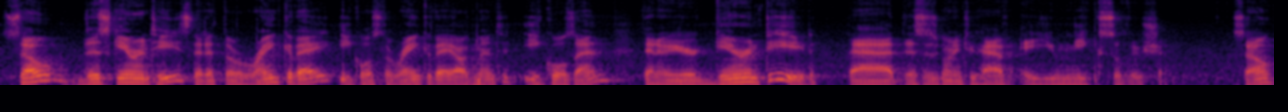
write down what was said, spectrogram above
So this guarantees that if the rank of A equals the rank of A augmented equals n, then you're guaranteed that this is going to have a unique solution. So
